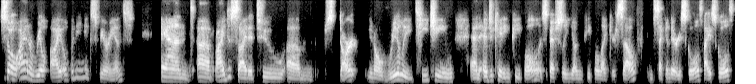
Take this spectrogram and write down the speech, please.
So I had a real eye opening experience. And um, I decided to um, start, you know, really teaching and educating people, especially young people like yourself in secondary schools, high schools,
